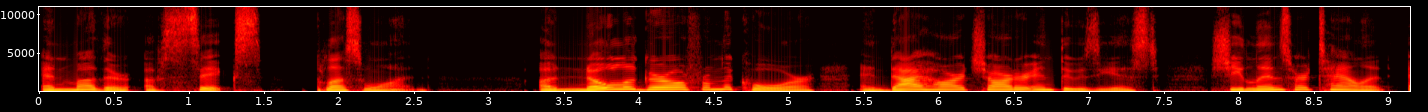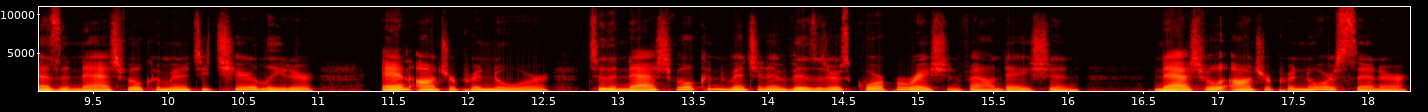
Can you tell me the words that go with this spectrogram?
and mother of six plus one. A NOLA girl from the core and die-hard charter enthusiast, she lends her talent as a Nashville community cheerleader and entrepreneur to the Nashville Convention and Visitors Corporation Foundation, Nashville Entrepreneur Center,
